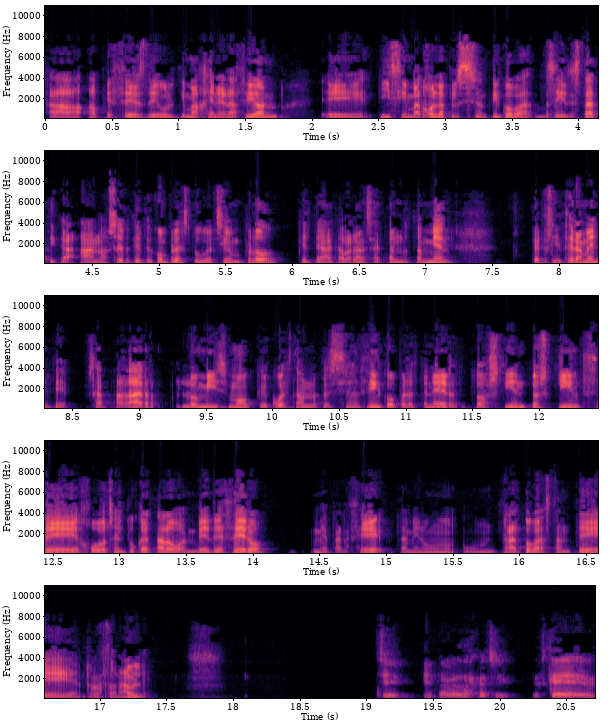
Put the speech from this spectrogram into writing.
a, PCs de última generación eh, y sin embargo la PlayStation 5 va, a seguir estática, a no ser que te compres tu versión Pro que te acabarán sacando también. Pero sinceramente, o sea, pagar lo mismo que cuesta una PlayStation 5, pero tener 215 juegos en tu catálogo en vez de cero, me parece también un, trato bastante razonable. Sí, la verdad es que sí. Es que eh,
